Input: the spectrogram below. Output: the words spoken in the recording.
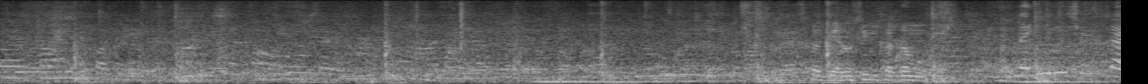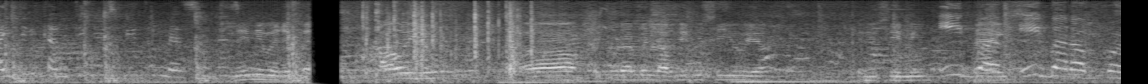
और कहाँ ये Dipali इसका केरोसिन खत्म हो गया नहीं नहीं नहीं मेरे you? Uh, it would have been lovely to see you here. Can you see me? एक बार. एक बार आपको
